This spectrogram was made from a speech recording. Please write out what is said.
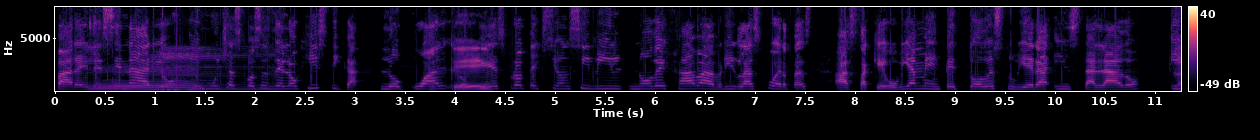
para el escenario y muchas cosas de logística, lo cual lo que es protección civil no dejaba abrir las puertas hasta que obviamente todo estuviera instalado y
